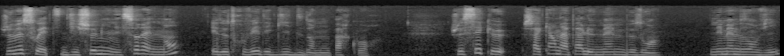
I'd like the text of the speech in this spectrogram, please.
Je me souhaite d'y cheminer sereinement et de trouver des guides dans mon parcours. Je sais que chacun n'a pas le même besoin, les mêmes envies,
